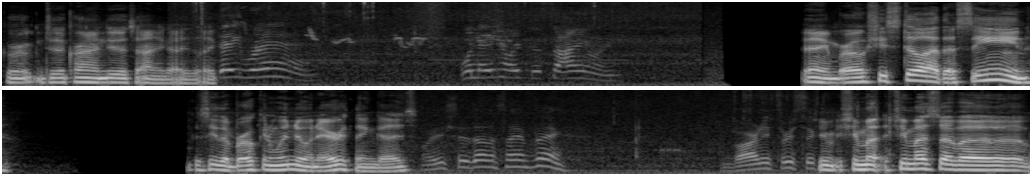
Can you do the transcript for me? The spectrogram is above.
Do the crime, do the time, guys. Like, They ran when they heard the siren. Dang, bro, she's still at the scene. You can see the broken window and everything, guys. Well, you should have done the same thing. Barney 360. She she must she must have uh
